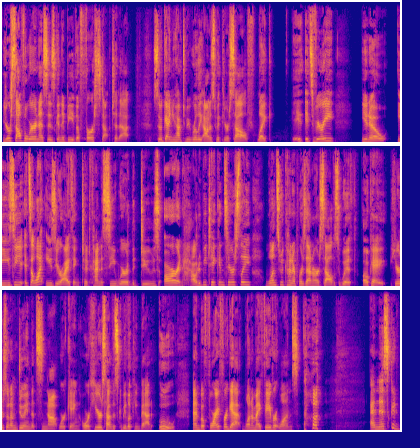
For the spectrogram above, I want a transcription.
your self-awareness is going to be the first step to that. So again you have to be really honest with yourself. Like it, it's very you know easy it's a lot easier i think to kind of see where the do's are and how to be taken seriously once we kind of present ourselves with okay here's what i'm doing that's not working or here's how this could be looking bad ooh and before i forget one of my favorite ones and this could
